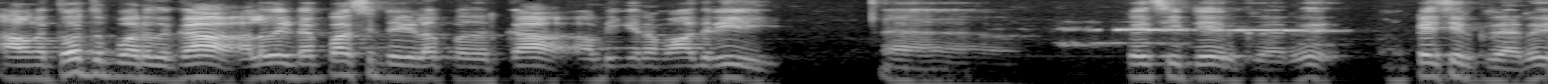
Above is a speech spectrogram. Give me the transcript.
அவங்க தோத்து போறதுக்கா? அல்லது டெபாசிட்டை இழப்பதற்கா? அப்படிங்கிற மாதிரி பேசிட்டே இருக்கிறாரு. பேசியிருக்கிறாரு.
